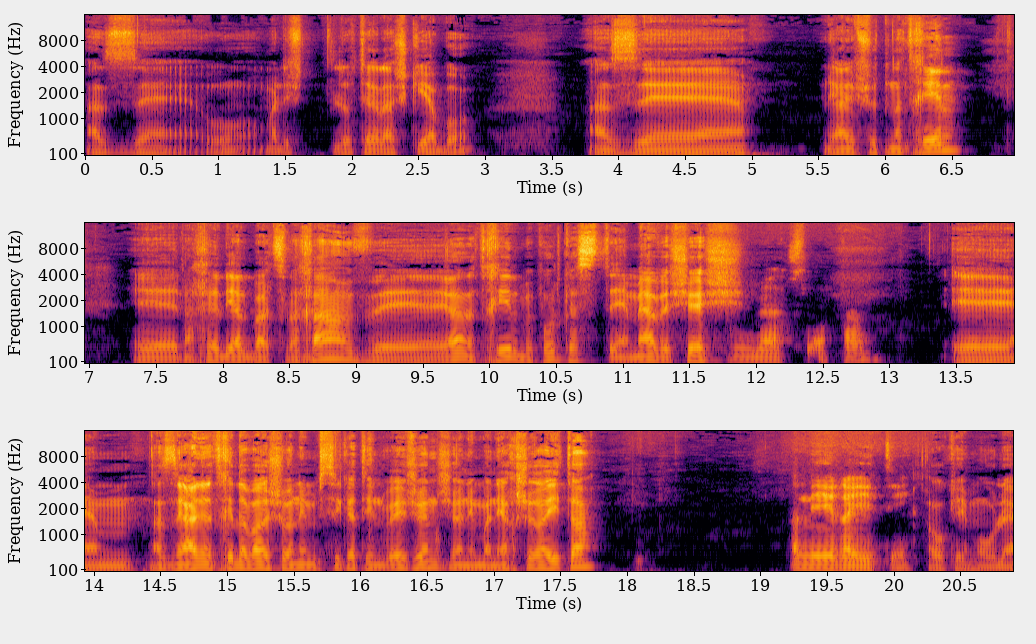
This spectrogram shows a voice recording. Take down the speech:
אז הוא מעדיף יותר להשקיע בו. אז אה, נראה לי פשוט נתחיל. אה, נאחל ליאל בהצלחה, ויאללה נתחיל בפודקאסט אה, 106. בהצלחה. אה, אז נראה לי נתחיל דבר ראשון עם סיקרט אינבייז'ן, שאני מניח שראית. אני ראיתי. אוקיי, מעולה.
